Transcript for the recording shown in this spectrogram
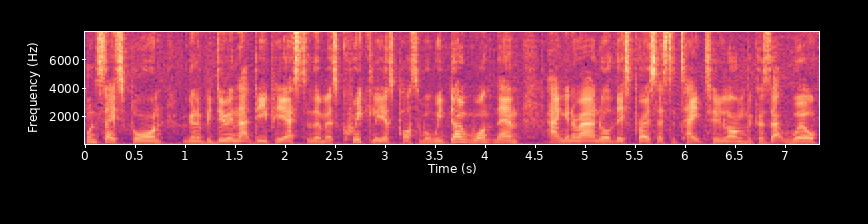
Once they spawn, we're going to be doing that DPS to them as quickly as possible. We don't want them hanging around or this process to take too long because that will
